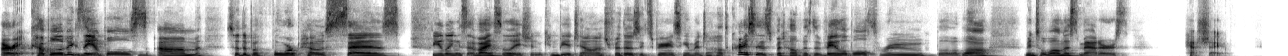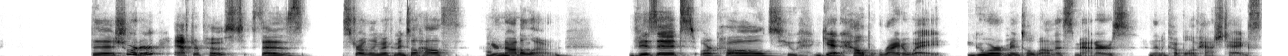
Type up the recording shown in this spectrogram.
All right, couple of examples. Um, so the before post says feelings of isolation can be a challenge for those experiencing a mental health crisis, but help is available through blah, blah, blah. Mental wellness matters, hashtag. The shorter after post says struggling with mental health, you're not alone. Visit or call to get help right away. Your mental wellness matters. And then a couple of hashtags.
